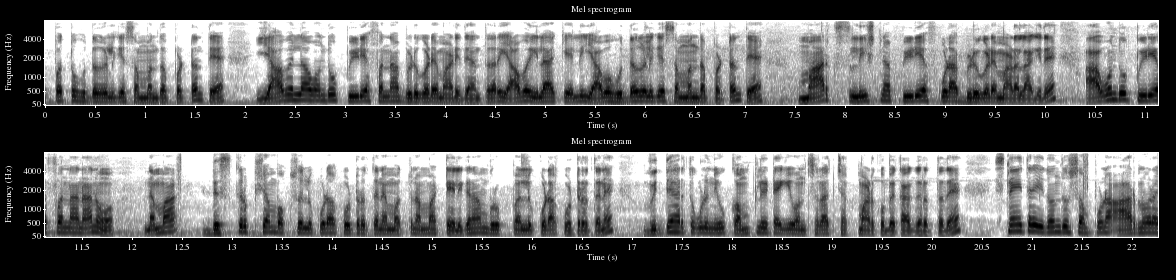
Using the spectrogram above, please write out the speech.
ಎಪ್ಪತ್ತು ಹುದ್ದೆಗಳಿಗೆ ಸಂಬಂಧಪಟ್ಟಂತೆ ಯಾವೆಲ್ಲ ಒಂದು ಪಿ ಡಿ ಎಫನ್ನು ಬಿಡುಗಡೆ ಮಾಡಿದೆ ಅಂತಂದರೆ, ಯಾವ ಇಲಾಖೆಯಲ್ಲಿ ಯಾವ ಹುದ್ದೆಗಳಿಗೆ ಸಂಬಂಧಪಟ್ಟಂತೆ ಮಾರ್ಕ್ಸ್ ಲಿಸ್ಟ್ನ ಪಿ ಡಿ ಎಫ್ ಕೂಡ ಬಿಡುಗಡೆ ಮಾಡಲಾಗಿದೆ. ಆ ಒಂದು ಪಿ ಡಿ ಎಫನ್ನು ನಾನು ನಮ್ಮ ಡಿಸ್ಕ್ರಿಪ್ಷನ್ ಬಾಕ್ಸಲ್ಲೂ ಕೂಡ ಕೊಟ್ಟಿರ್ತಾನೆ ಮತ್ತು ನಮ್ಮ ಟೆಲಿಗ್ರಾಮ್ ಗ್ರೂಪ್ನಲ್ಲೂ ಕೂಡ ಕೊಟ್ಟಿರ್ತಾನೆ ವಿದ್ಯಾರ್ಥಿಗಳು ನೀವು ಕಂಪ್ಲೀಟಾಗಿ ಒಂದು ಸಲ ಚೆಕ್ ಮಾಡ್ಕೋಬೇಕಾಗಿರುತ್ತದೆ. ಸ್ನೇಹಿತರೆ, ಇದೊಂದು ಸಂಪೂರ್ಣ ಆರುನೂರ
